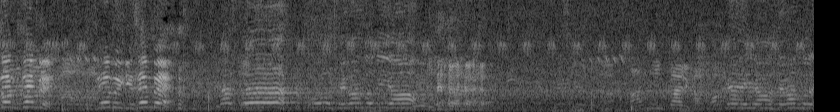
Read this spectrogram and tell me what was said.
全部全部全部いけ全部ラスこのセカンドでいいよ三人帰るから OK いいよセカンドで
